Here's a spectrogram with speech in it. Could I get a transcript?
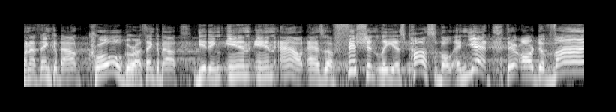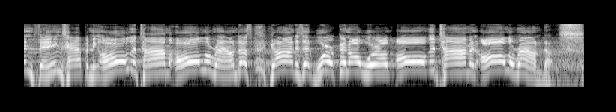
When I think about Kroger, I think about getting in and out as efficiently as possible. And yet, there are divine things happening all the time, all around us. God is at work in our world all the time and all around us.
